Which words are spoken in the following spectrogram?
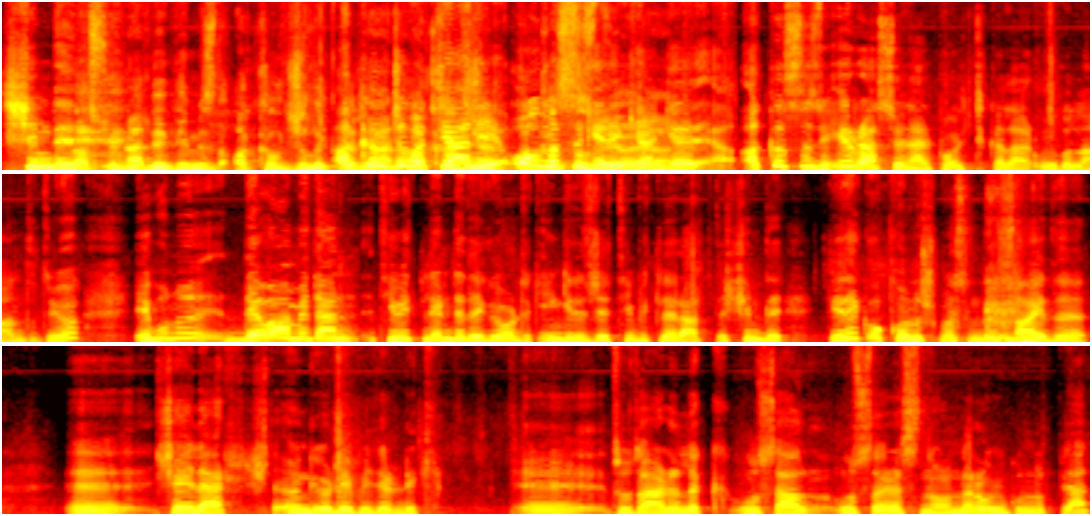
şimdi Rasyonel dediğimiz de akılcılıktır yani. Akılcılık Akılcı, yani olması akılsız diyor gereken yani. akılsız diyor, irrasyonel politikalar uygulandı diyor. E bunu devam eden tweetlerinde de gördük. İngilizce tweetler attı. Şimdi gerek o konuşmasında saydığı e, şeyler işte öngörülebilirlik, e, tutarlılık, ulusal uluslararası normlara uygunluk falan.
